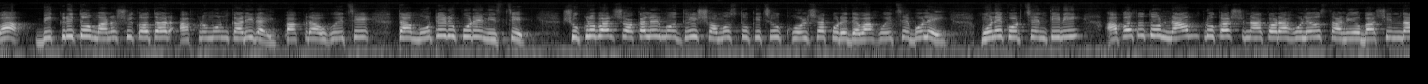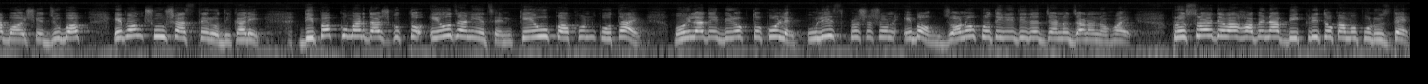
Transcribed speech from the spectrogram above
বা বিকৃত মানসিকতার আক্রমণকারীরাই পাকড়াও হয়েছে, তা মোটের উপরে নিশ্চিত। শুক্রবার সকালের মধ্যেই সমস্ত কিছু খোলসা করে দেওয়া হয়েছে বলেই মনে করছেন তিনি। আপাতত নাম প্রকাশ না করা হলেও স্থানীয় বাসিন্দা বয়সে যুবক এবং সুস্বাস্থ্যের অধিকারী। দীপক কুমার দাশগুপ্ত এও জানিয়েছেন, কেউ কখন কোথায় মহিলাদের বিরক্ত করলে পুলিশ, প্রশাসন এবং জনপ্রতিনিধিদের যেন জানানো হয়, প্রশ্রয় দেওয়া হবে না বিকৃত কামপুরুষদের।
